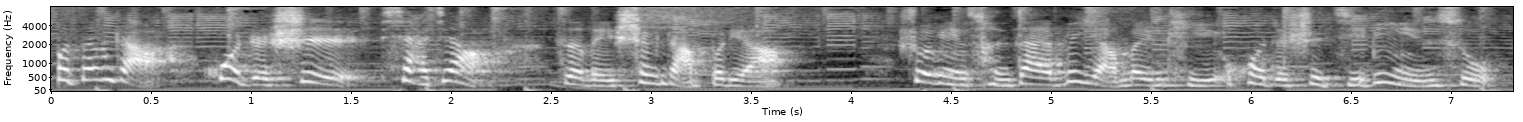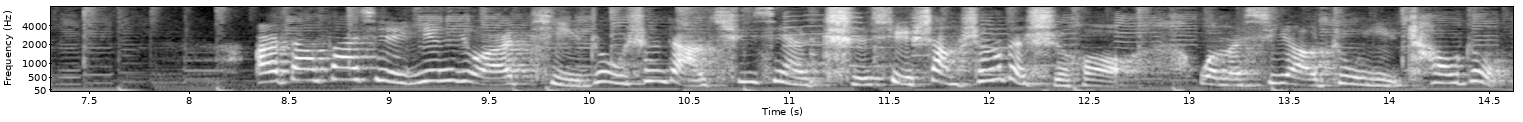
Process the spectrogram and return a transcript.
不增长或者是下降，则为生长不良，说明存在喂养问题或者是疾病因素。而当发现婴幼儿体重生长曲线持续上升的时候，我们需要注意超重。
